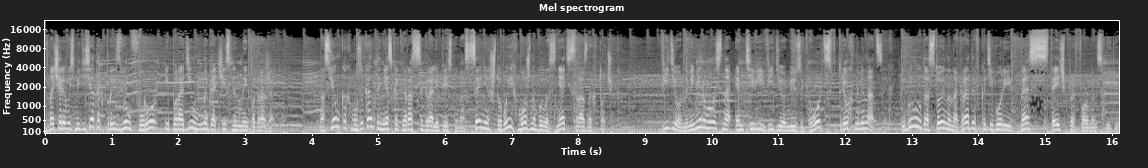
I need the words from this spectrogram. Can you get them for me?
в начале 80-х произвел фурор и породил многочисленные подражания. На съемках музыканты несколько раз сыграли песню на сцене, чтобы их можно было снять с разных точек. Видео номинировалось на MTV Video Music Awards в трех номинациях и было удостоено награды в категории Best Stage Performance Video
